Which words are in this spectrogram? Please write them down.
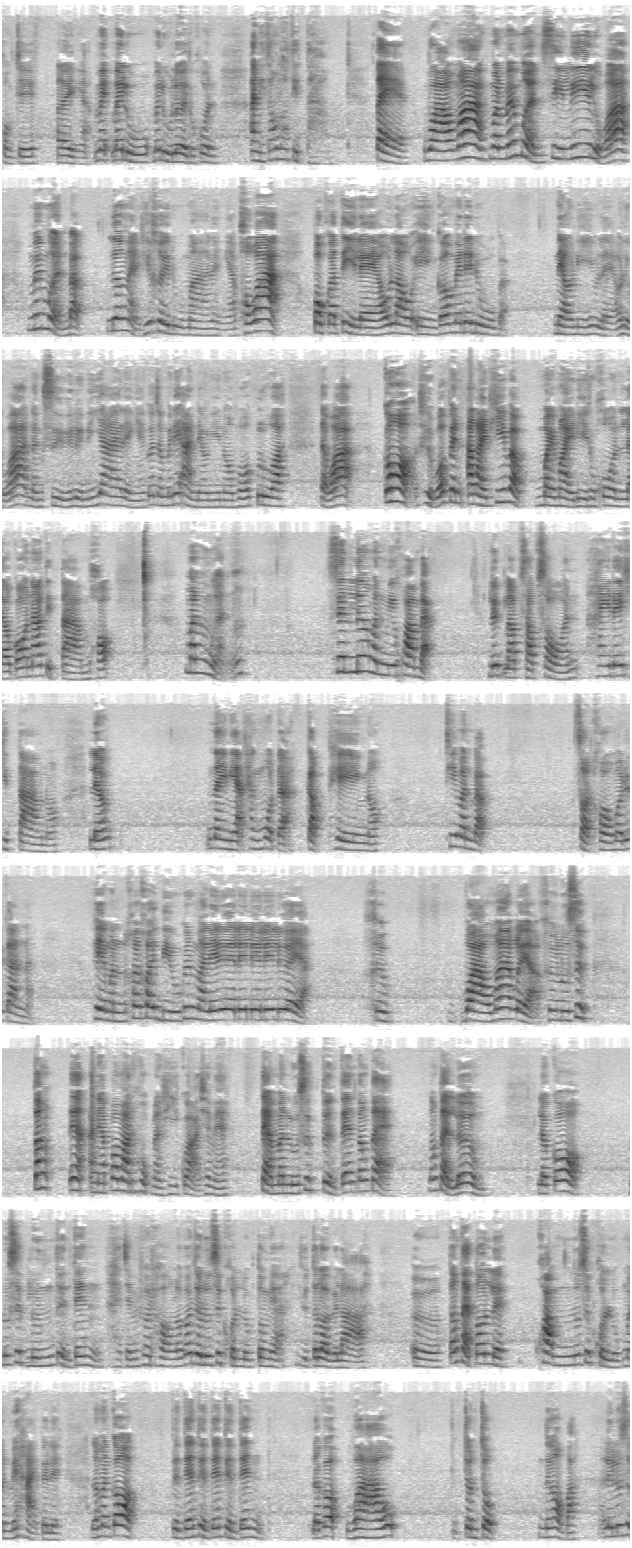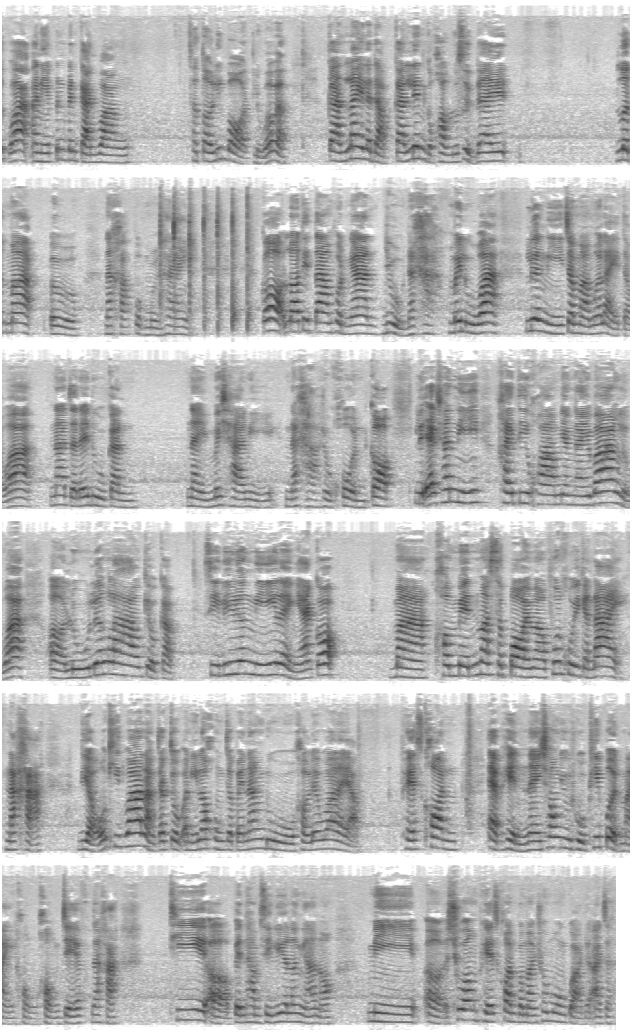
ของเจฟอะไรอย่างเงี้ยไม่ไม่รู้ไม่รู้เลยทุกคน อันนี้ต้องรอติดตาม แต่ว้าวมากมันไม่เหมือนซีรีส์หรือว่าไม่เหมือนแบบเรื่องไหนที่เคยดูมาอะไรเงี้ย เพราะว่าปกติแล้วเราเองก็ไม่ได้ดูแบบแนวนี้อยู่แล้ว หรือว่าหนังสือหรือนิยายอะไรเงี้ยก็จะไม่ได้อ่านแนวนี้เนาะเพราะว่ากลัว แต่ว่าก็ถือว่าเป็นอะไรที่แบบใหม่ ๆ ดีทุกคนแล้วก็น่าติดตาม เพราะมันเหมือน เส้นเรื่องมันมีความแบบลึกลับซับซ้อนให้ได้คิดตามเนาะแล้ว ในเนี้ยทั้งหมดอะกับเพลงเนาะที่มันแบบสอดคล้องมาด้วยกันอะเพลงมันค่อยๆบิวขึ้นมาเรื่อยๆเรื่อยๆเรื่อยๆอะคือว้าวมากเลยอะคือรู้สึกตั้งเนี่ย อันเนี้ยประมาณหกนาทีกว่าใช่ไหมแต่มันรู้สึกตื่นเต้นตั้งแต่ตั้งแต่เริ่ม แล้วก็รู้สึกลุ้นตื่นเต้นหายใจไม่ทั่วท้อง แล้วก็จะรู้สึกขนลุกตรงเนี้ยอยู่ตลอดเวลา เออ ตั้งแต่ต้นเลย ความรู้สึกขนลุกมันไม่หายไปเลย แล้วมันก็ตื่นเต้นตื่นเต้นตื่นเต้น แล้วก็ว้าวจนจบนึกออกปะเลยรู้สึกว่าอันนี้เป็นเป็นการวางสตอรี่บอร์ดหรือว่าแบบ การไล่ระดับการเล่นกับความรู้สึกได้เลิศมาก เออนะคะปรบมือให้ ก็รอติดตามผลงานอยู่นะคะ ไม่รู้ว่าเรื่องนี้จะมาเมื่อไหร่ แต่ว่าน่าจะได้ดูกัน ในไม่ช้านี้นะคะทุกคนก็รีแอคชั่นนี้ใครตีความยังไงบ้างหรือว่าเออรู้เรื่องราวเกี่ยวกับซีรีส์เรื่องนี้อะไรอย่างเงี้ยก็มาคอมเมนต์มาสปอยมาพูดคุยกันได้นะคะ เดี๋ยวคิดว่าหลังจากจบอันนี้เราคงจะไปนั่งดูเขาเรียกว่าอะไรอะเพรสคอนแอบเห็นในช่อง YouTube ที่เปิดใหม่ของของเจฟนะคะ ที่เออเป็นทำซีรีส์เรื่องเนี้ยเนาะมีเออช่วงเพรสคอนประมาณชั่วโมงกว่าเดี๋ยวอาจจะ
